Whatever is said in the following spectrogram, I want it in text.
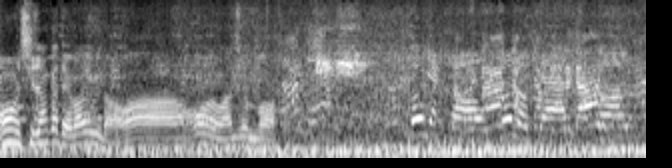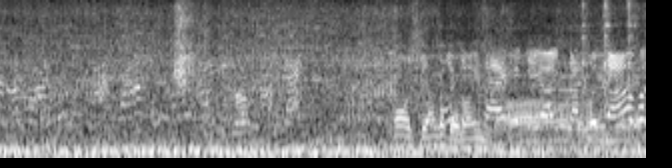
오늘 시장가 대박입니다. 와, 오늘 완전 뭐. 어, 시장가 대박입니다. 와, 대박입니다.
